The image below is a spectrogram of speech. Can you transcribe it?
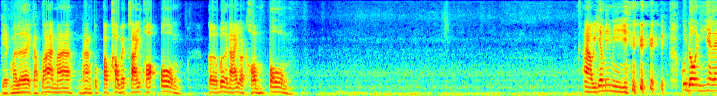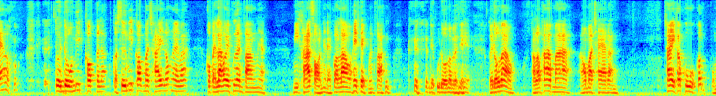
เก็บมาเลยกลับบ้านมานั่งปุ๊บปั๊บเข้าเว็บไซต์เคาะโป้ง g e r b e r n i g h t c o m โป้งอ้าวเฮียไม่มี กูโดนเฮียแล้ว โดนโดมีดคอปไปแล้ว ก็ซื้อมีดคอปมาใช้แล้วไงวะ ก็ไปเล่าให้เพื่อนฟังเนี่ย มีคลาสสอนที่ไหนก็เล่าให้เด็กมันฟัง เดี๋ยวกูโดนมาแบบนี้เคยโดนเปล่าสารภาพมา เอามาแชร์กัน ใช่ครับครูก็ผม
